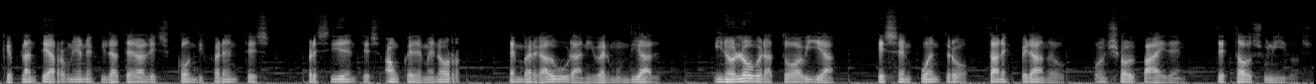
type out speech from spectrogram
que plantea reuniones bilaterales con diferentes presidentes, aunque de menor envergadura a nivel mundial, y no logra todavía ese encuentro tan esperado con Joe Biden de Estados Unidos.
